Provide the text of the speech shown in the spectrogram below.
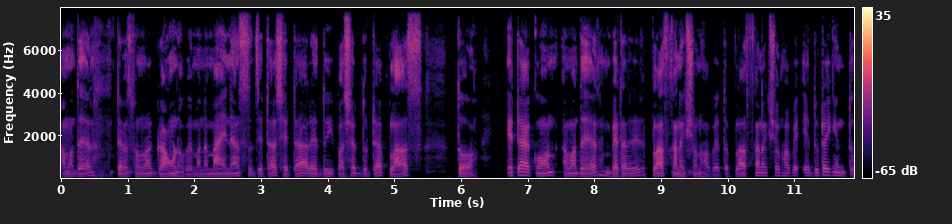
আমাদের ট্রান্সফর্মার গ্রাউন্ড হবে মানে মাইনাস যেটা সেটা, আর দুই পাশের দুটা প্লাস তো এটা এখন আমাদের ব্যাটারির প্লাস কানেকশন হবে। তো প্লাস কানেকশন হবে এ দুটাই কিন্তু।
